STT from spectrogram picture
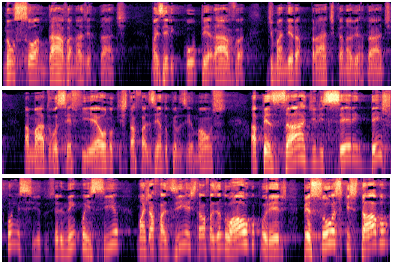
Não só andava na verdade, mas ele cooperava de maneira prática na verdade. Amado, você é fiel no que está fazendo pelos irmãos, apesar de lhe serem desconhecidos. Ele nem conhecia, mas já fazia, estava fazendo algo por eles. Pessoas que estavam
